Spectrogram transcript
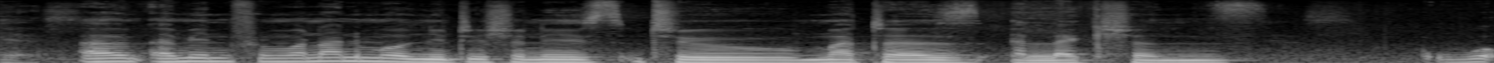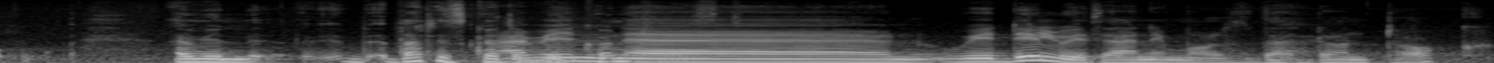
Yes. Um, I mean, from an animal nutritionist to matters elections, I mean, that is quite I a big mean, contrast. uh, we deal with animals that Uh. don't talk.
